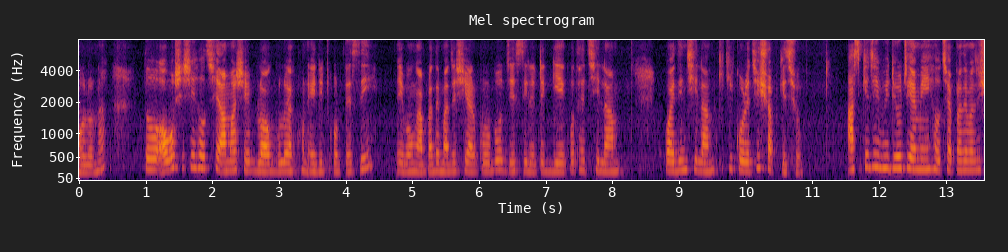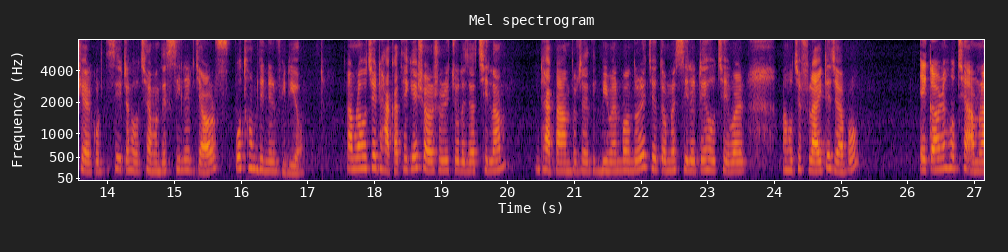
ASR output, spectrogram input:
হলো না। তো অবশেষে হচ্ছে আমার সেই ব্লগগুলো এখন এডিট করতেছি এবং আপনাদের মাঝে শেয়ার করব যে সিলেটে গিয়ে কোথায় ছিলাম, কয়দিন ছিলাম, কি কি করেছি সব কিছু আজকে যে ভিডিওটি আমি হচ্ছে আপনাদের মাঝে শেয়ার করতেছি, এটা হচ্ছে আমাদের সিলেট যাওয়ার প্রথম দিনের ভিডিও আমরা হচ্ছে ঢাকা থেকে সরাসরি চলে যাচ্ছিলাম। ঢাকা আন্তর্জাতিক বিমানবন্দরে, যেহেতু আমরা সিলেটে হচ্ছে এবার, হচ্ছে ফ্লাইটে যাব, এ কারণে হচ্ছে আমরা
